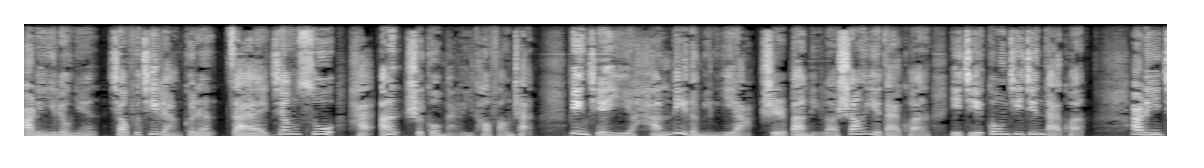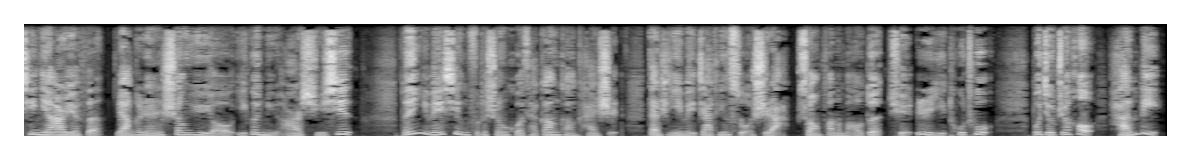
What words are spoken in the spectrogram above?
二零一六年，小夫妻两个人在江苏海安是购买了一套房产，并且以韩丽的名义啊是办理了商业贷款以及公积金贷款。二零一七年二月份，两个人生育有一个女儿徐欣。本以为幸福的生活才刚刚开始，但是因为家庭琐事啊，双方的矛盾却日益突出。不久之后，韩丽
